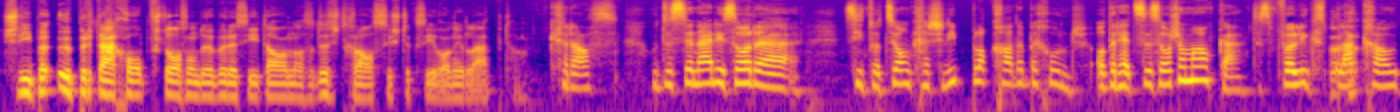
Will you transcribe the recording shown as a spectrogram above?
schreiben über den Kopfstoß und über den Sidan. Also das war das Krasseste, was ich erlebt habe. Krass. Und dass du dann in so einer Situation keine Schreibblockade bekommst? Oder hat es das auch schon mal gegeben? Das völliges äh, Blackout?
